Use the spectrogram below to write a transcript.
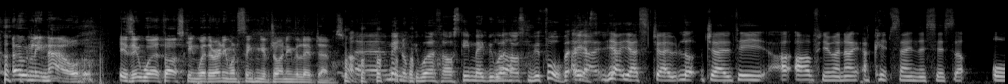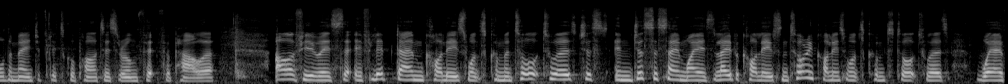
only now is it worth asking whether anyone's thinking of joining the Lib Dems. it may not be worth asking, maybe worth Well, asking before, but uh, yes. yeah, yes, Jo. Look, Jo, the uh, our view, and I, I keep saying this, is that all the major political parties are unfit for power. Our view is that if Lib Dem colleagues want to come and talk to us, just in just the same way as Labour colleagues and Tory colleagues want to come to talk to us, we're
